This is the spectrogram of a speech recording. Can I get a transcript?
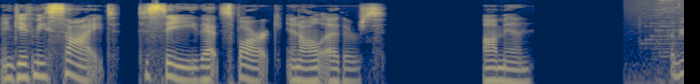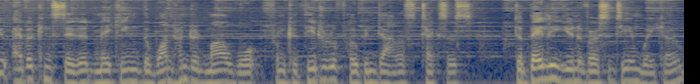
and give me sight to see that spark in all others. Amen. Have you ever considered making the 100 mile walk from Cathedral of Hope in Dallas, Texas, to Baylor University in Waco?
